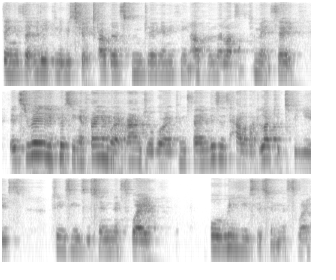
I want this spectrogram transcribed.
things that legally restrict others from doing anything other than the license permits. So it's really putting a framework around your work and saying this is how I'd like it to be used. Please use it in this way or reuse it in this way.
